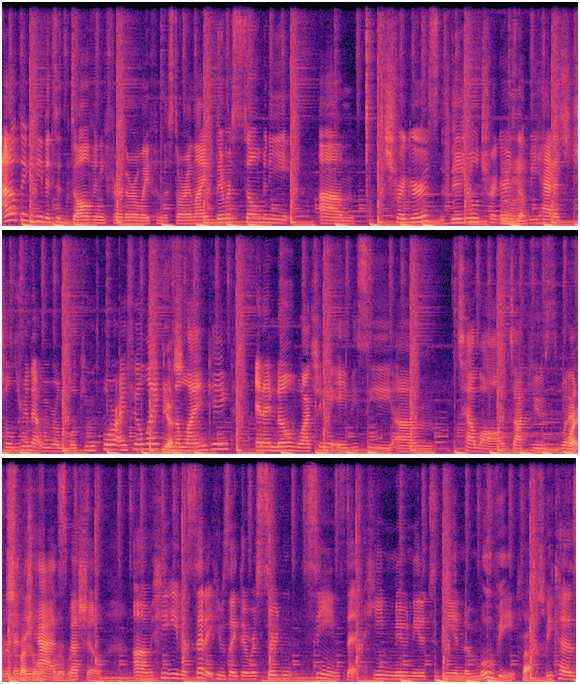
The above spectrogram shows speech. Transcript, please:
i don't think it needed to delve any further away from the storyline there were so many um triggers visual triggers Mhm. that we had as children that we were looking for i feel like Yes. in the lion king and i know watching the abc um tell-all docu whatever Right, that special, they had whatever. special um, he even said it. He was like, there were certain scenes that he knew needed to be in the movie facts because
